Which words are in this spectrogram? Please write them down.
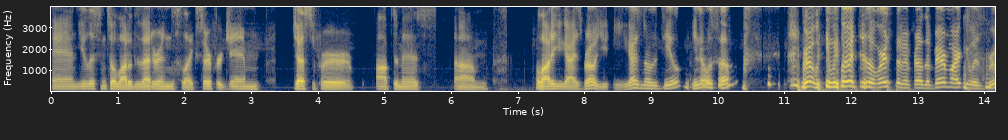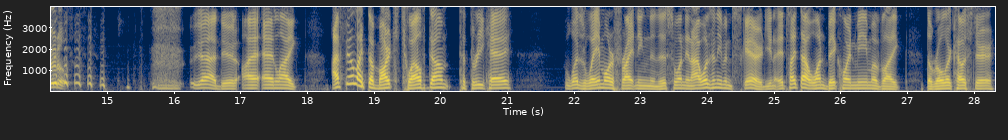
and you listen to a lot of the veterans like Surfer Jim, Justifer, Optimus, um, a lot of you guys, bro, you you guys know the deal. You know what's up, bro. We, we went through the worst of it, bro. The bear market was brutal. yeah, dude. I and like I feel like the March 12th dump to 3K was way more frightening than this one, and I wasn't even scared. You know, it's like that one Bitcoin meme of like the roller coaster,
